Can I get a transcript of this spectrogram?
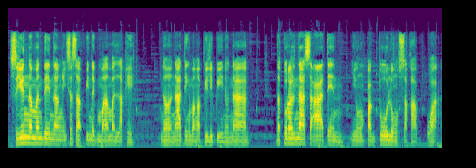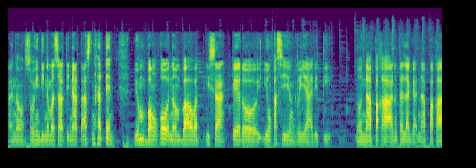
So, yun naman din ang isa sa pinagmamalaki, no, nating mga Pilipino na natural na sa atin yung pagtulong sa kapwa ano? So hindi naman sa tinataas natin yung bangko ng bawat isa pero yung kasi yung reality. No napaka ano talaga napaka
